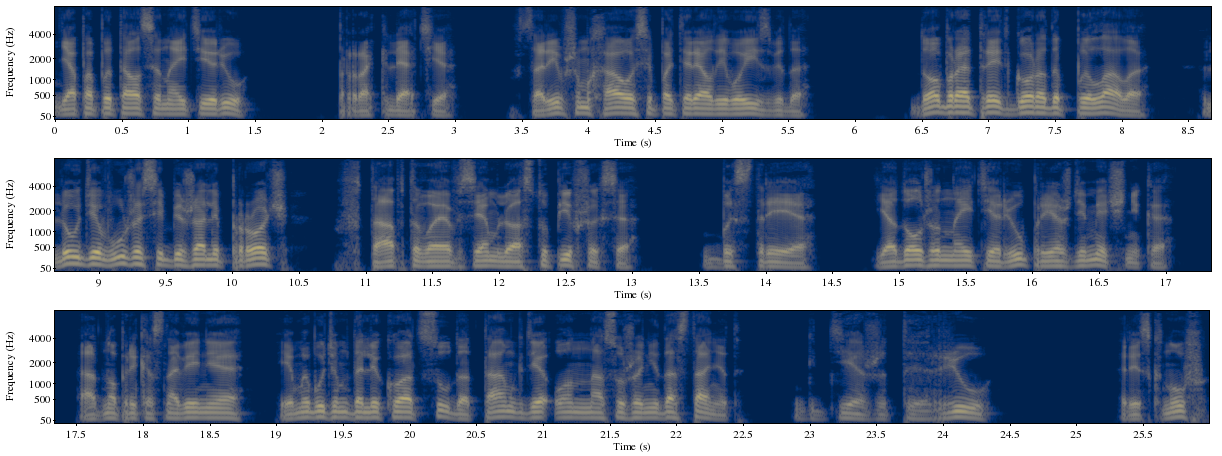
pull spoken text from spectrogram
я попытался найти Рю. Проклятие! В царившем хаосе потерял его из вида. Добрая треть города пылала, люди в ужасе бежали прочь, втаптывая в землю оступившихся. Быстрее! Я должен найти Рю прежде мечника. Одно прикосновение, и мы будем далеко отсюда, там, где он нас уже не достанет. Где же ты, Рю? Рискнув,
